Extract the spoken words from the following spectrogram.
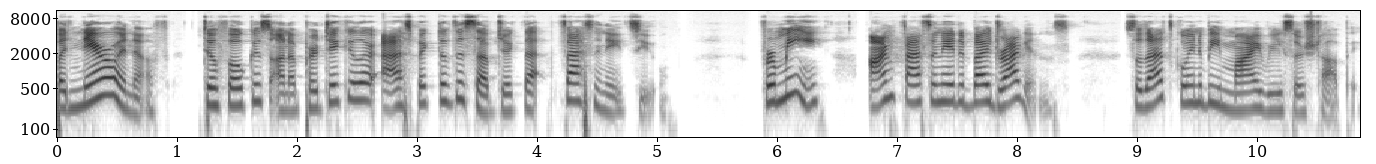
but narrow enough to focus on a particular aspect of the subject that fascinates you. For me, I'm fascinated by dragons, so that's going to be my research topic.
